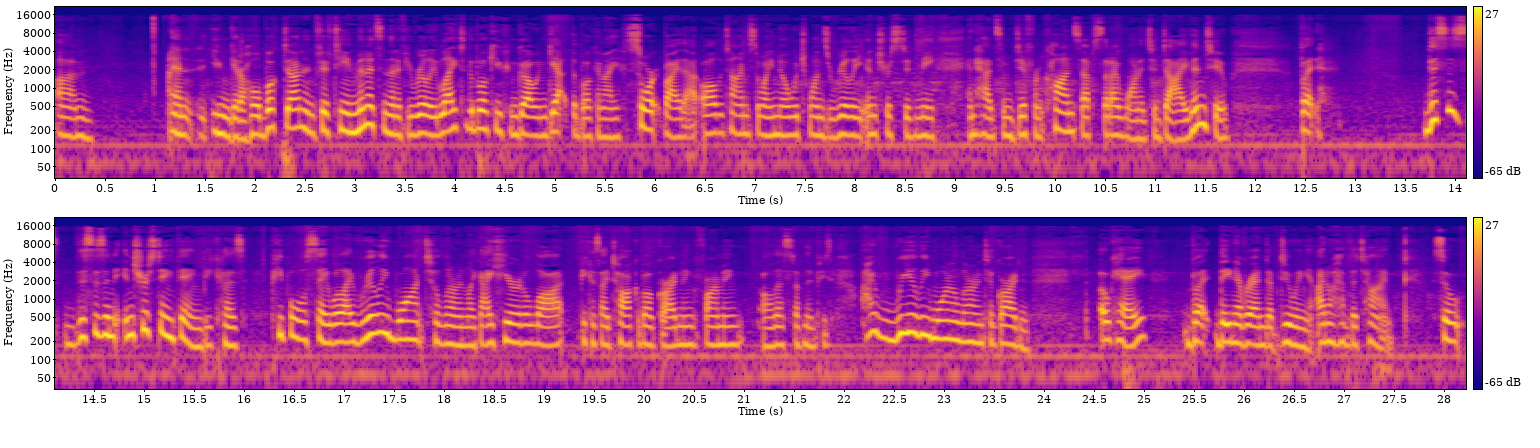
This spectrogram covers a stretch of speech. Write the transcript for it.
Um, and you can get a whole book done in 15 minutes and then if you really liked the book you can go and get the book and i sort by that all the time so i know which ones really interested me and had some different concepts that i wanted to dive into but this is this is an interesting thing because people will say well i really want to learn like i hear it a lot because i talk about gardening farming all that stuff in the piece. I really want to learn to garden. Okay but they never end up doing it. I don't have the time. So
